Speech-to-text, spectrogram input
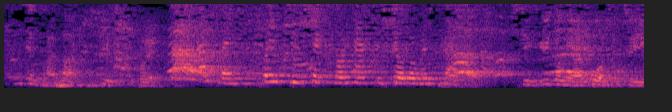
视线裁判预死会。Athletes, please to shake your hands to show your respect. 请运动员握手致意。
